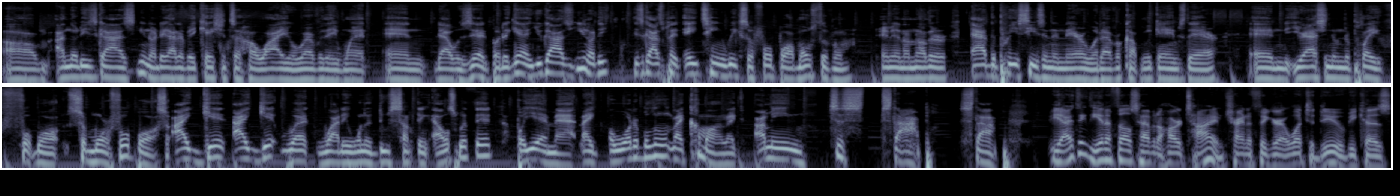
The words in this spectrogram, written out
Um, I know these guys, you know, they got a vacation to Hawaii or wherever they went, and that was it. But again, you guys, you know, these, these guys played 18 weeks of football, most of them, and then another add the preseason in there, or whatever, couple of games there, and you're asking them to play football, some more football. So I get, I get what why they want to do something else with it. But yeah, Matt, like a water balloon, like come on, like I mean, just stop, stop. Yeah, I think the NFL is having a hard time trying to figure out what to do because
